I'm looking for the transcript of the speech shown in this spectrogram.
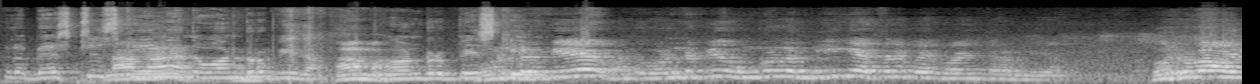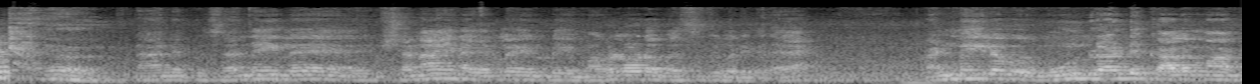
இல்ல பெஸ்ட் இந்த ஒன் ருபி தான். ஆமா. ஒன் ருபி ஒன் ரூபாயே ஒன் ரூபாய் உங்களை நீங்க எத்தனை பேர் வாங்கி தர முடியும்? ஒரு ரூபாய் வாங்கி- நான் இப்போ சென்னையில் ஷனாய் நகரில் என்னுடைய மகளோட வசித்து வருகிறேன். அண்மையில் ஒரு மூன்றாண்டு காலமாக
